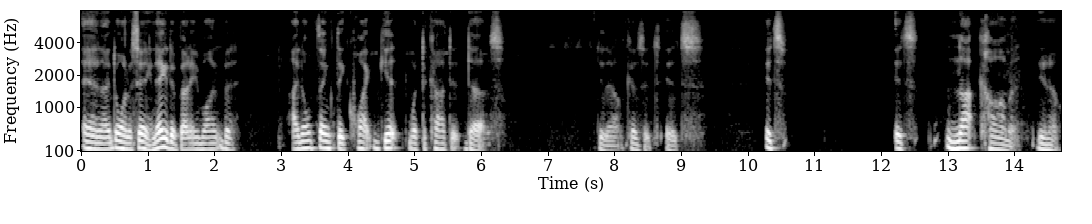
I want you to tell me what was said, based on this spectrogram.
and I don't want to say anything negative about anyone, but I don't think they quite get what the content does. You know, because it's it's it's it's not common. You know,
